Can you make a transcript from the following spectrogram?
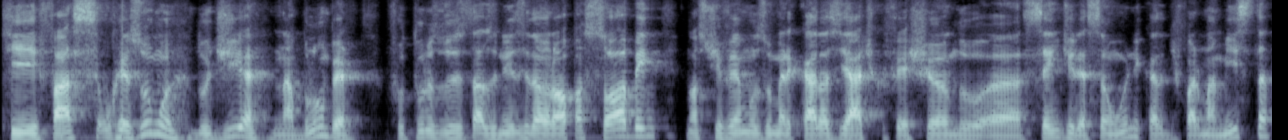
que faz o resumo do dia na Bloomberg. Futuros dos Estados Unidos e da Europa sobem. Nós tivemos o mercado asiático fechando uh, sem direção única, de forma mista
